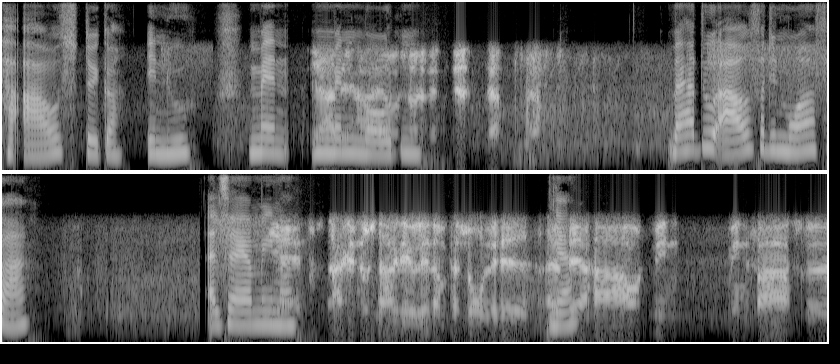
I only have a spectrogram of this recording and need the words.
har arvestykker endnu. Men, Ja, men jeg jo, Morten, det- Ja, ja, ja. hvad har du arvet fra din mor og far? Altså, jeg mener... Ja, nu snakker, nu snakker det jo lidt om personlighed. Altså, Ja. jeg har arvet min, min fars, øh,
